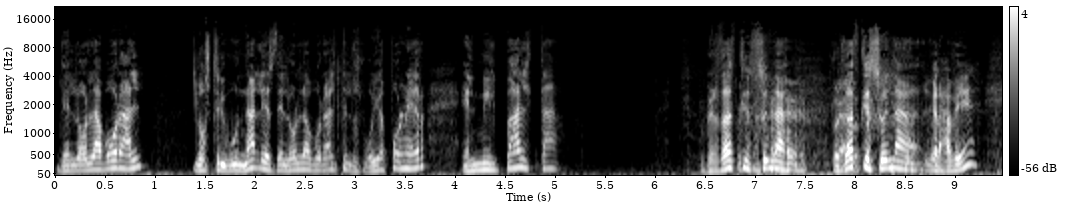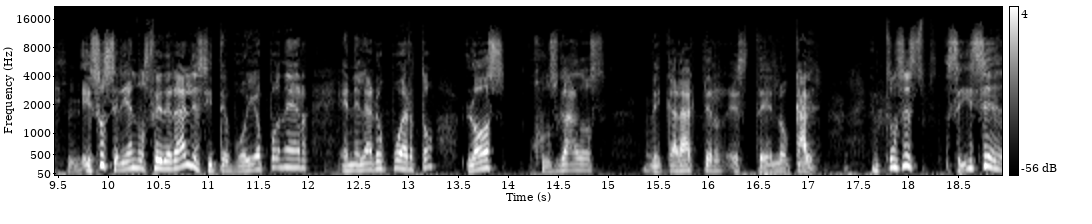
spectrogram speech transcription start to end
de lo laboral, los tribunales de lo laboral te los voy a poner en Milpalta, ¿Verdad que suena, ¿verdad que suena grave? Esos serían los federales y te voy a poner en el aeropuerto los juzgados de carácter este local. Entonces, se dice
